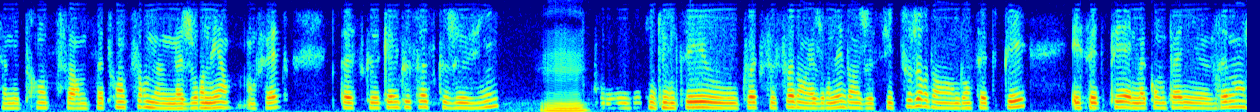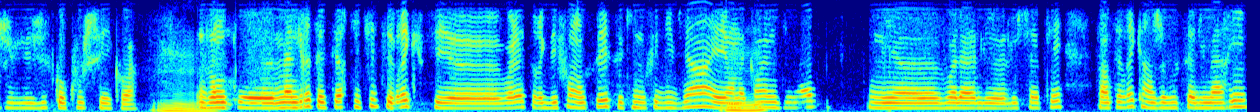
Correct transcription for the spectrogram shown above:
ça me transforme. Ça transforme ma journée, en, en fait. Parce que quel que soit ce que je vis, des difficultés ou quoi que ce soit dans la journée, ben, je suis toujours dans, dans cette paix. Et cette paix, elle m'accompagne vraiment ju- jusqu'au coucher, quoi. Donc, euh, malgré cette certitude, c'est vrai que c'est euh, voilà, c'est vrai que des fois on sait ce qui nous fait du bien et on a Mhm. quand même du mal. Mais euh, voilà, le, le chapelet. Enfin, c'est vrai qu'un Je vous salue Marie,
